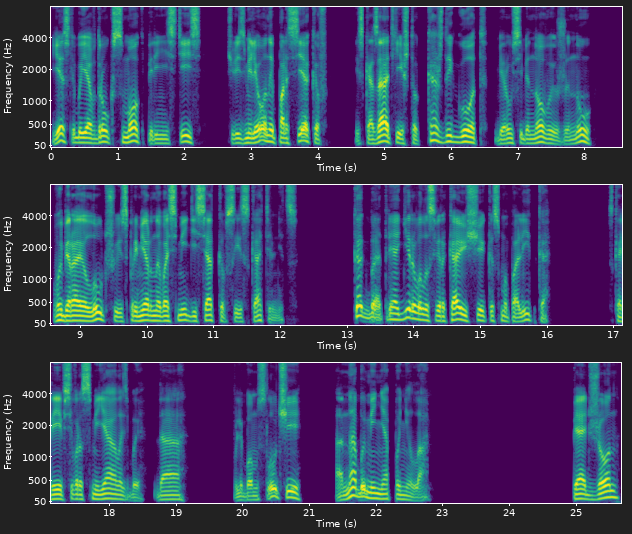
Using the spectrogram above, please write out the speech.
Если бы я вдруг смог перенестись через миллионы парсеков и сказать ей, что каждый год беру себе новую жену, выбирая лучшую из примерно восьми десятков соискательниц, как бы отреагировала сверкающая космополитка? Скорее всего, рассмеялась бы, да. В любом случае, она бы меня поняла. Пять жен,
